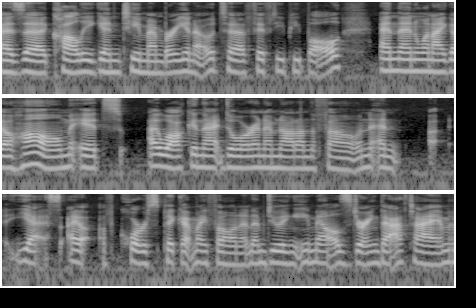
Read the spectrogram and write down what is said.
as a colleague and team member, you know, to 50 people. And then when I go home, it's I walk in that door and I'm not on the phone. And uh, yes, I of course pick up my phone and I'm doing emails during bath time.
